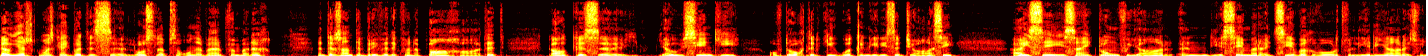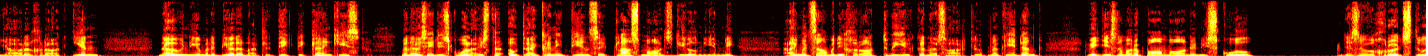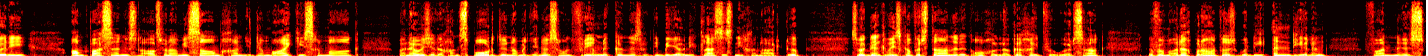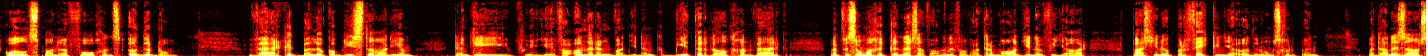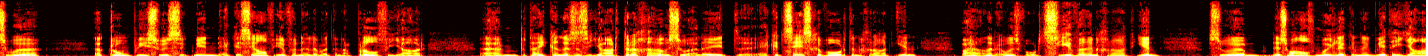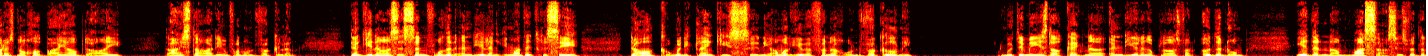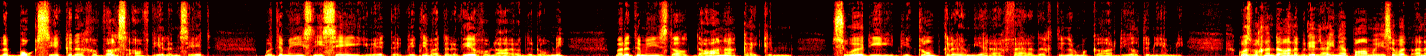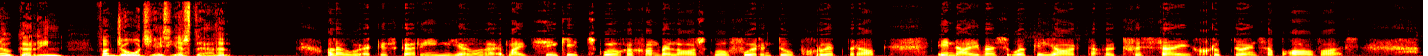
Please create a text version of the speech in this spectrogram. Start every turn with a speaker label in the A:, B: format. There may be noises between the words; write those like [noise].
A: Nou eers kom ons kyk wat is uh, loslip se onderwerp vanmiddag. Interessante brief wat ek van 'n pa gehad het. Dalk is uh, jou seentjie of dogtertjie ook in hierdie situasie. Hy sê sy klong vir jaar in Desember, hy't 7 geword verlede jaar, hy's van jare graad 1. Nou neem hulle deel aan atletiek die kleintjies, maar nou sê die skool hy's te oud, hy kan nie teen sy klasmaats deelneem nie. Hy moet saam met die graad 2 kinders hardloop. Nou kan jy dink, weet jy's nou maar 'n paar maande in die skool. Dis nou 'n groot storie, aanpassings en alles wat daarmee saamgaan. Jy het nou maatjies gemaak, maar nou as jy dan gaan sport doen, dan moet jy nou saam met vreemde kinders wat nie by jou in die klas is nie gaan hardloop. So ek dink mense kan verstaan dat dit ongelukkigheid veroorsaak. Nou vanmiddag praat ons oor die indeling van eh, skoolspanne volgens ouderdom. Werk dit billik op die stadium? Dink jy vir jy verandering wat jy dink beter dalk gaan werk? Want vir sommige kinders afhangende van watter maand jy nou verjaar, pas jy nou perfek in jou ouderdomsgroep in. Maar dan is daar so 'n klompie soos ek meen ek is self een van hulle wat in April verjaar. Ehm um, party kinders is 'n jaar terug gehou, so hulle het ek het 6 geword in graad 1. Baie ander ouens word 7 in graad 1. So um, dis wel half moeilik en ek weet 'n jaar is nogal baie op daai daai stadium van ontwikkeling. Dink jy daar is 'n sinvoller indeling? Iemand het gesê dalk omdat die kleintjies nie almal ewe vinnig ontwikkel nie, moet 'n mens dalk kyk na 'n indeling in plaas van ouderdom, eerder na massa, soos wat hulle boksekere gewigsafdelings het. Moet 'n mens nie sê, jy weet, ek weet nie wat hulle weeg op daai ouderdom nie, maar dit 'n mens dalk daarna kyk en so die die klomp kry om meer regverdig teenoor mekaar deel te neem nie. Kom ons begin dadelik met die lyne 'n paar mense wat aanhou Karin van George, jy's eerste. Hallo.
B: Hallo, ek is Karin. Ja, my seentjie het skool gegaan by laerskool vorentoe op Grootbrak en hy was ook 'n jaar te oud vir sy groep toe hy in SAP A was.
